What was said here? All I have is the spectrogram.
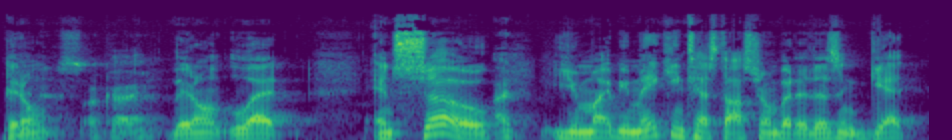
They don't. okay They don't let. And so I- you might be making testosterone, but it doesn't get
